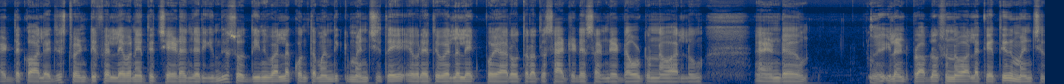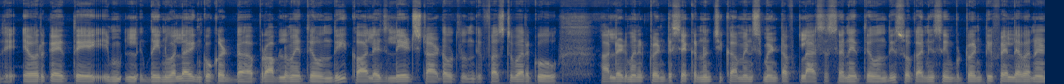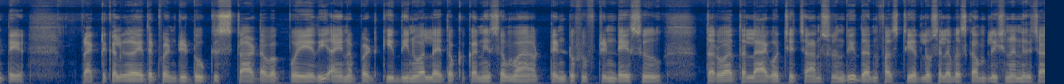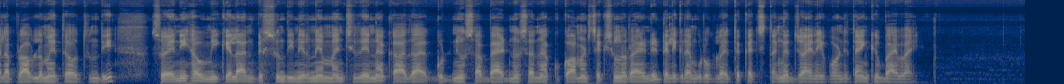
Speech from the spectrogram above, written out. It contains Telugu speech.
at the colleges twenty five eleven అయితే చేయడం జరిగింది. సో దీనివల్ల కొంతమందికి మంచిదే ఎవరైతే వెళ్ళలేకపోయారో తర్వాత సాటర్డే సండే డౌట్ ఉన్న వాళ్ళు అండ్ uh, ఇలాంటి ప్రాబ్లమ్స్ ఉన్న వాళ్ళకైతే ఇది మంచిదే. ఎవరికైతే దీనివల్ల ఇంకొక ప్రాబ్లం అయితే ఉంది. కాలేజ్ లేట్ స్టార్ట్ అవుతుంది. ఫస్ట్ వరకు ఆల్రెడీ మనకి ట్వంటీ సెకండ్ నుంచి కమెన్స్మెంట్ ఆఫ్ క్లాసెస్ అని అయితే ఉంది. సో కనీసం ఇప్పుడు ట్వంటీ ఫైవ్ లెవెన్ అంటే ప్రాక్టికల్గా అయితే ట్వంటీ టూకి స్టార్ట్ అవ్వకపోయేది. అయినప్పటికీ దీనివల్ల అయితే ఒక కనీసం టెన్ టు ఫిఫ్టీన్ డేస్ తర్వాత ల్యాగ్ వచ్చే ఛాన్స్ ఉంది. దాని ఫస్ట్ ఇయర్లో సిలబస్ కంప్లీషన్ అనేది చాలా ప్రాబ్లం అయితే అవుతుంది. సో ఎనీహౌ మీకు ఎలా అనిపిస్తుంది? ఈ నిర్ణయం మంచిదేనా? కాదా? గుడ్ న్యూసా? బ్యాడ్ న్యూసా? నాకు కామెంట్ సెక్షన్లో రాయండి. టెలిగ్రామ్ గ్రూప్లో అయితే ఖచ్చితంగా జాయిన్ అయిపోండి. Thank you bye bye.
